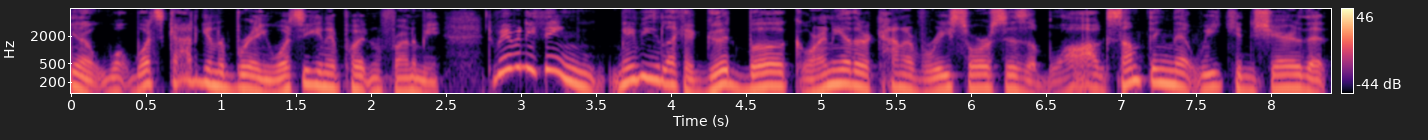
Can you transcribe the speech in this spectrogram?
you know what's God going to bring? What's He going to put in front of me? Do we have anything, maybe like a good book or any other kind of resources, a blog, something that we can share that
